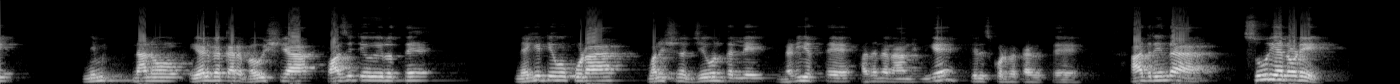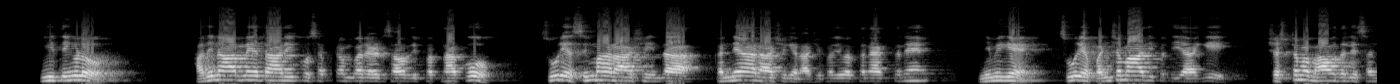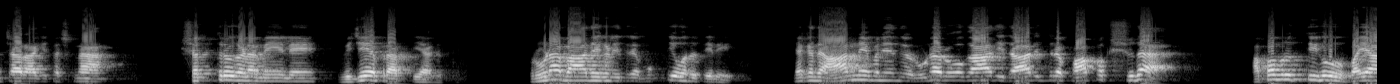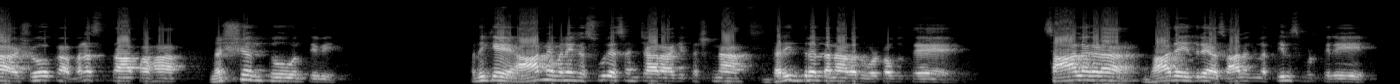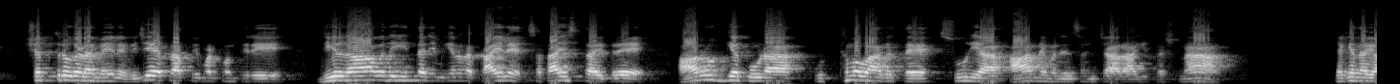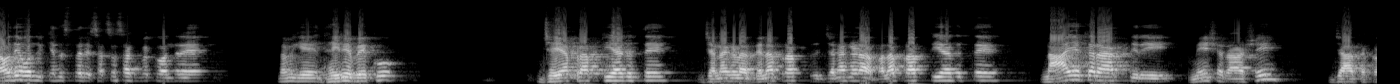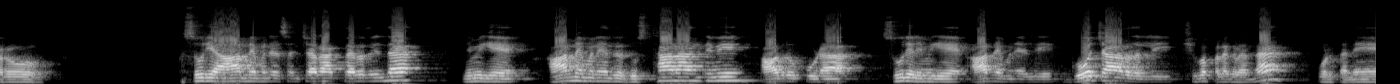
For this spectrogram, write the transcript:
ನಿಮ್, ನಾನು ಹೇಳ್ಬೇಕಾದ್ರೆ ಭವಿಷ್ಯ ಪಾಸಿಟಿವ್ ಇರುತ್ತೆ ನೆಗೆಟಿವ್ ಕೂಡ ಮನುಷ್ಯನ ಜೀವನದಲ್ಲಿ ನಡೆಯುತ್ತೆ ಅದನ್ನ ನಾನು ನಿಮಗೆ ತಿಳಿಸ್ಕೊಡ್ಬೇಕಾಗುತ್ತೆ. ಆದ್ರಿಂದ ಸೂರ್ಯ ನೋಡಿ, ಈ ತಿಂಗಳು ಹದಿನಾರನೇ ತಾರೀಕು ಸೆಪ್ಟೆಂಬರ್ ಎರಡ್ ಸಾವಿರದ ಇಪ್ಪತ್ನಾಲ್ಕು ಸೂರ್ಯ ಸಿಂಹ ರಾಶಿಯಿಂದ ಕನ್ಯಾ ರಾಶಿಗೆ ರಾಶಿ ಪರಿವರ್ತನೆ ಆಗ್ತಾನೆ. ನಿಮಗೆ ಸೂರ್ಯ ಪಂಚಮಾಧಿಪತಿಯಾಗಿ ಷಷ್ಟಮ ಭಾವದಲ್ಲಿ ಸಂಚಾರ ಆಗಿದ ತಕ್ಷಣ ಶತ್ರುಗಳ ಮೇಲೆ ವಿಜಯ ಪ್ರಾಪ್ತಿಯಾಗುತ್ತೆ. ಋಣ ಬಾಧೆಗಳಿದ್ರೆ ಮುಕ್ತಿ ಹೊಂದುತ್ತೀರಿ. ಯಾಕಂದ್ರೆ ಆರನೇ ಮನೆ ಅಂದ್ರೆ ಋಣ, ರೋಗಾದಿ, ದಾರಿದ್ರ ಪಾಪಕ್ಷುದ ಅಪಮೃತ್ಯು ಭಯ, ಶೋಕ ಮನಸ್ತಾಪ ನಶ್ಯಂತು ಅಂತೀವಿ. ಅದಕ್ಕೆ ಆರನೇ ಮನೆಗೆ ಸೂರ್ಯ ಸಂಚಾರ ಆಗಿದ ತಕ್ಷಣ ದರಿದ್ರತನ ಅನ್ನೋದು ಹೊರಟೋಗುತ್ತೆ. ಸಾಲಗಳ ಬಾಧೆ ಇದ್ರೆ ಆ ಸಾಲಗಳನ್ನ ತೀರಿಸ್ಬಿಡ್ತೀರಿ. ಶತ್ರುಗಳ ಮೇಲೆ ವಿಜಯ ಪ್ರಾಪ್ತಿ ಮಾಡ್ಕೊಂತೀರಿ. ದೀರ್ಘಾವಧಿಯಿಂದ ನಿಮ್ಗೇನಾರ ಕಾಯಿಲೆ ಸತಾಯಿಸ್ತಾ ಇದ್ರೆ ಆರೋಗ್ಯ ಕೂಡ ಉತ್ತಮವಾಗುತ್ತೆ. ಸೂರ್ಯ ಆರನೇ ಮನೆ ಸಂಚಾರ ಆಗಿದ ತಕ್ಷಣ. ಯಾಕೆ ನಾವು ಯಾವುದೇ ಒಂದು ಕೆಲಸದಲ್ಲಿ ಸಕ್ಸಸ್ ಆಗಬೇಕು ಅಂದ್ರೆ ನಮಗೆ ಧೈರ್ಯ ಬೇಕು. ಜಯ ಪ್ರಾಪ್ತಿಯಾಗುತ್ತೆ ಜನಗಳ ಬೆಲ ಪ್ರಾಪ್ತಿ ಜನಗಳ ಬಲ ಪ್ರಾಪ್ತಿಯಾಗುತ್ತೆ ನಾಯಕರಾಗ್ತೀರಿ ಮೇಷರಾಶಿ ಜಾತಕರು. ಸೂರ್ಯ ಆರನೇ ಮನೆ ಸಂಚಾರ ಆಗ್ತಾ ಇರೋದ್ರಿಂದ ನಿಮಗೆ ಆರನೇ ಮನೆ ಅಂದ್ರೆ ದುಸ್ಥಾನ ಅಂತೀವಿ. ಆದರೂ ಕೂಡ ಸೂರ್ಯ ನಿಮಗೆ ಆರನೇ ಮನೆಯಲ್ಲಿ ಗೋಚಾರದಲ್ಲಿ ಶುಭ ಫಲಗಳನ್ನ ಕೊಡ್ತಾನೆ.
